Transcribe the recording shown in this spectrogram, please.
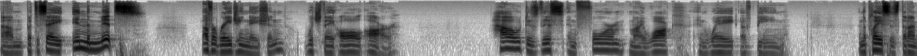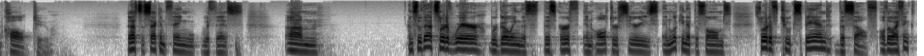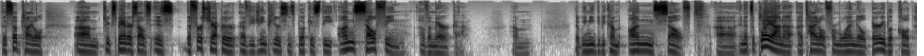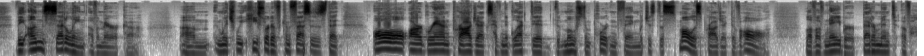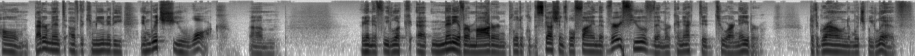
Um, but to say, in the midst of a raging nation, which they all are, how does this inform my walk and way of being in the places that I'm called to? That's the second thing with this. Um, and so that's sort of where we're going this, this Earth and Altar series and looking at the Psalms, sort of to expand the self. Although I think the subtitle, um, to expand ourselves, is the first chapter of Eugene Peterson's book is The Unselfing of America. Um, that we need to become unselfed. Uh, and it's a play on a, a, title from Wendell Berry book called The Unsettling of America, um, in which we, he sort of confesses that all our grand projects have neglected the most important thing, which is the smallest project of all love of neighbor, betterment of home, betterment of the community in which you walk. Um, Again, if we look at many of our modern political discussions, we'll find that very few of them are connected to our neighbor, to the ground in which we live,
